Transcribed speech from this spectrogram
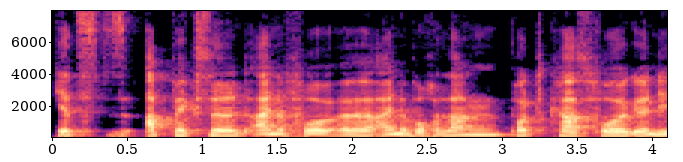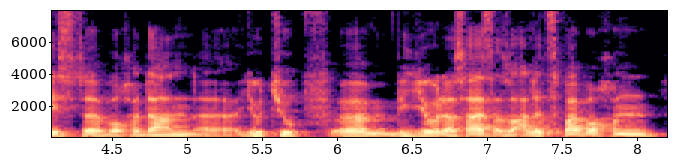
jetzt abwechselnd eine, äh, eine Woche lang Podcast-Folge, nächste Woche dann äh, YouTube-Video. das heißt also alle zwei Wochen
